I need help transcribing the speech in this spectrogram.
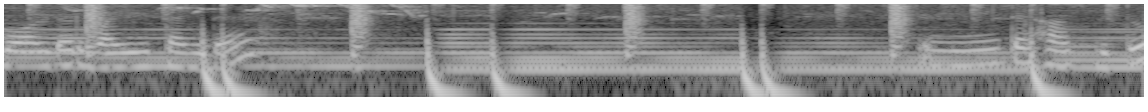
ಬಾರ್ಡರ್ ವೈಟ್ ಆಗಿದೆ ನೀಟಾಗಿ ಹಾಸ್ಬಿಟ್ಟು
